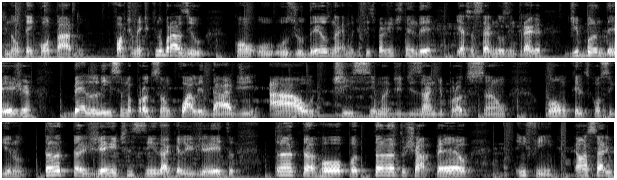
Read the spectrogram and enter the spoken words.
que não tem contato fortemente aqui no Brasil com o, os judeus, né? É muito difícil para a gente entender e essa série nos entrega de bandeja belíssima produção, qualidade altíssima de design de produção. Como que eles conseguiram tanta gente assim daquele jeito, tanta roupa, tanto chapéu, enfim, é uma série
